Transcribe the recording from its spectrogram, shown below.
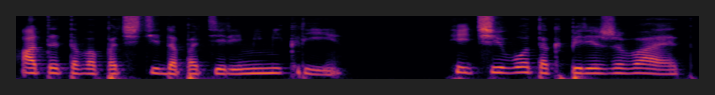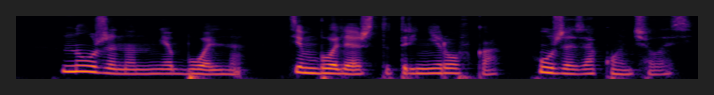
от этого почти до потери мимикрии. И чего так переживает? Нужен он мне больно, тем более, что тренировка уже закончилась.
